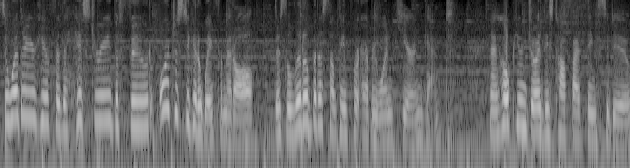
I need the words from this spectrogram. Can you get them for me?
So whether you're here for the history, the food, or just to get away from it all, there's a little bit of something for everyone here in Ghent. And I hope you enjoyed these top five things to do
